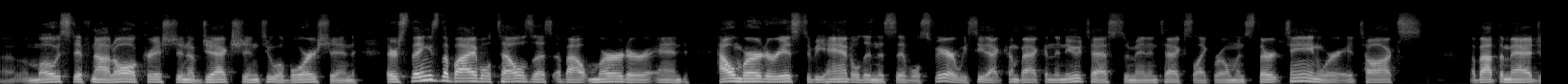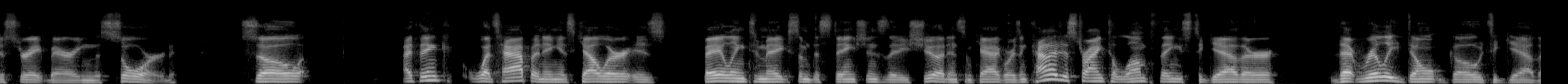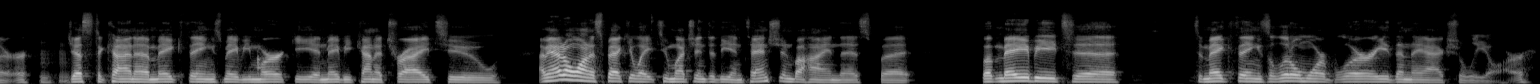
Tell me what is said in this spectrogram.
uh, most, if not all, Christian objection to abortion, there's things the Bible tells us about murder and how murder is to be handled in the civil sphere. We see that come back in the New Testament in texts like Romans 13, where it talks about the magistrate bearing the sword. So I think what's happening is Keller is failing to make some distinctions that he should in some categories and kind of just trying to lump things together that really don't go together mhm. just to kind of make things maybe murky and maybe kind of try to I mean I don't want to speculate too much into the intention behind this but but maybe to to make things a little more blurry than they actually are.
